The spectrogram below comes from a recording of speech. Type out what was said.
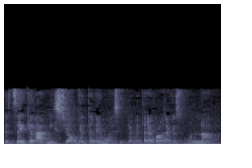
Let's say que la misión que tenemos es simplemente reconocer que somos nada.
